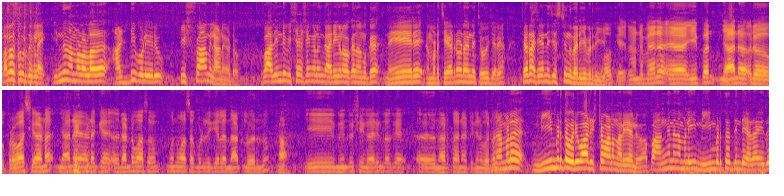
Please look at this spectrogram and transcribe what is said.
ഹലോ സുഹൃത്തുക്കളെ ഇന്ന് നമ്മളുള്ളത് അടിപൊളി ഒരു ഫിഷ് ഫാമിലാണ് കേട്ടോ. അപ്പോൾ അതിന്റെ വിശേഷങ്ങളും കാര്യങ്ങളൊക്കെ നമുക്ക് നേരെ നമ്മുടെ ചേട്ടനോട് തന്നെ ചോദിച്ചറിയാം. ചേട്ടാ ചേട്ടനെ ജസ്റ്റ് ഒന്ന് പരിചയപ്പെടുത്തി ഓക്കെ എന്റെ പേര് ഈപ്പൻ. ഞാൻ ഒരു പ്രവാസിയാണ്. ഞാൻ ഇടയ്ക്ക് രണ്ട് മാസം മൂന്ന് മാസം കൂടിയിരിക്കുകയല്ലേ നാട്ടിൽ വരുന്നു. ഈ മീൻ കൃഷിയും കാര്യങ്ങളൊക്കെ നടത്താനായിട്ട് ഇങ്ങനെ വരുന്നു നമ്മൾ മീൻപിടുത്തം ഒരുപാട് ഇഷ്ടമാണെന്ന് അറിയാലോ. അപ്പോൾ അങ്ങനെ നമ്മൾ ഈ മീൻപിടുത്തത്തിന്റെ അതായത്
